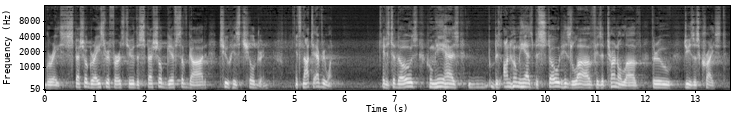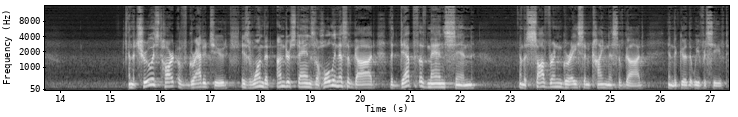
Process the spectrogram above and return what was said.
grace. Special grace refers to the special gifts of God to his children. It's not to everyone. It is to those whom he has, on whom he has bestowed his love, his eternal love, through Jesus Christ. And the truest heart of gratitude is one that understands the holiness of God, the depth of man's sin, and the sovereign grace and kindness of God in the good that we've received.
